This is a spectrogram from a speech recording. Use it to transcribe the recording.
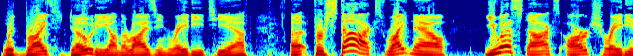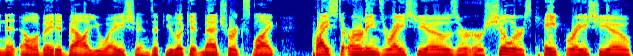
with Bryce Doty on the rising rate ETF. Uh, for stocks, right now, U.S. stocks are trading at elevated valuations. If you look at metrics like price to earnings ratios or, or Shiller's CAPE ratio,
